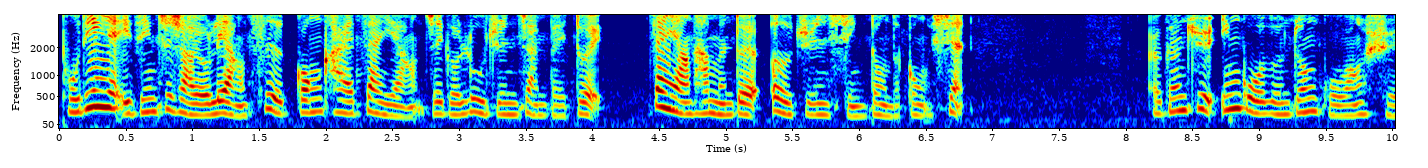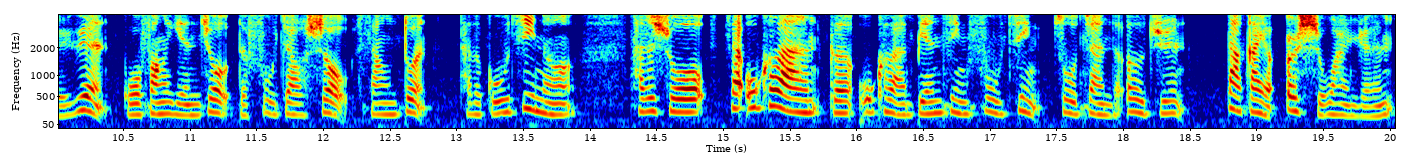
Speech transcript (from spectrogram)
普丁也已经至少有两次公开赞扬这个陆军战备队。赞扬他们对俄军行动的贡献。而根据英国伦敦国王学院国防研究的副教授桑顿，他的估计呢，他是说，在乌克兰跟乌克兰边境附近作战的俄军大概有二十万人，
